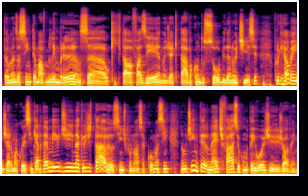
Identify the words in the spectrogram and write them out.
Pelo menos assim, tem uma lembrança, o que que tava fazendo, onde é que tava quando soube da notícia. Porque realmente era uma coisa assim que era até meio de inacreditável, assim, tipo, nossa, como assim? Não tinha internet fácil como tem hoje, jovem.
